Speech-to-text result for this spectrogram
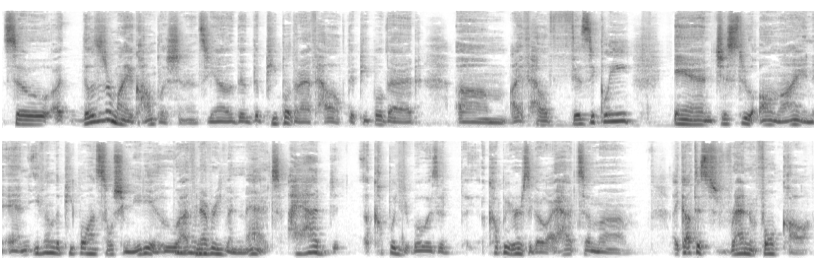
so uh, those are my accomplishments. You know, the the people that I've helped, the people that um, I've helped physically and just through online, and even the people on social media who I've never even met. I had a couple. What was it? A couple years ago, I had some. Um, I got this random phone call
